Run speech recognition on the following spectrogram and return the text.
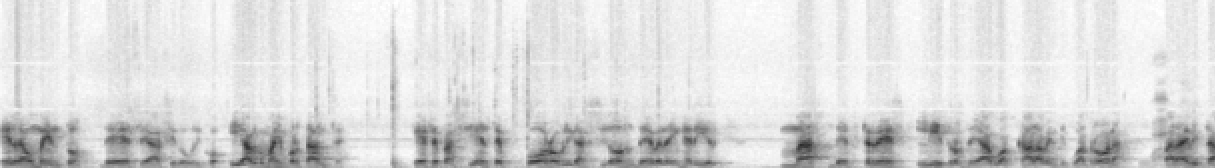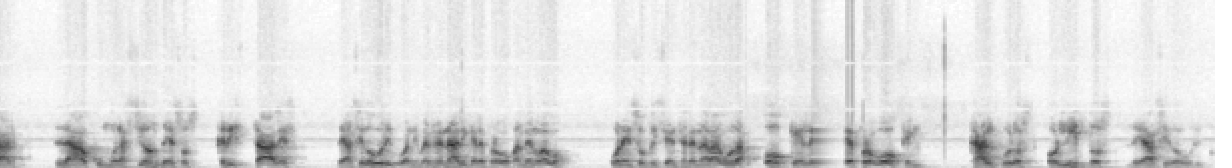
el aumento de ese ácido úrico. Y algo más importante, que ese paciente por obligación debe de ingerir más de 3 litros de agua cada 24 horas para evitar la acumulación de esos cristales de ácido úrico a nivel renal y que le provocan de nuevo una insuficiencia renal aguda o que le provoquen cálculos o litos de ácido úrico.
